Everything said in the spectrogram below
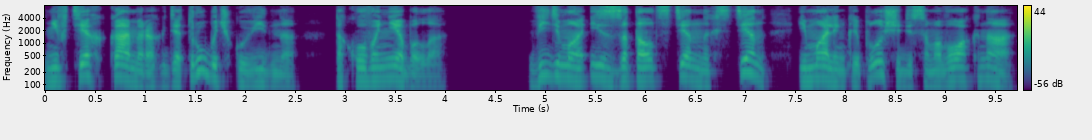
ни в тех камерах, где трубочку видно, такого не было. Видимо, из-за толстенных стен и маленькой площади самого окна.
